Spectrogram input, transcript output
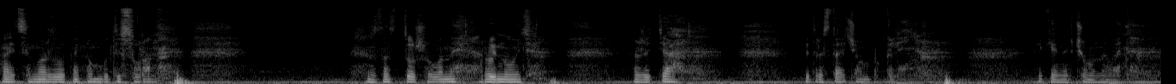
Хай цим мерзотникам буде соромно за те, що вони руйнують життя підростаючому поколінню, яке ні в чому не винне.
